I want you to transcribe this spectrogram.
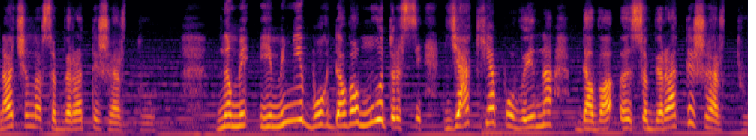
почала збирати жертву. І мені Бог давав мудрості, як я повинна е, собирати жертву.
